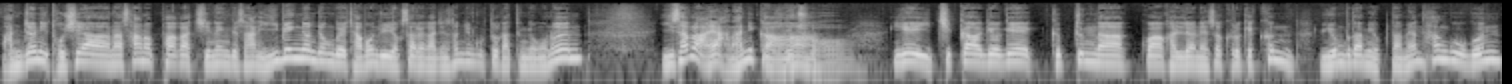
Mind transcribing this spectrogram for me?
완전히 도시화나 산업화가 진행돼서 한 200년 정도의 자본주의 역사를 가진 선진국들 같은 경우는 이사를 아예 안 하니까. 그렇죠. 이게 집 가격의 급등락과 관련해서 그렇게 큰 위험 부담이 없다면 한국은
